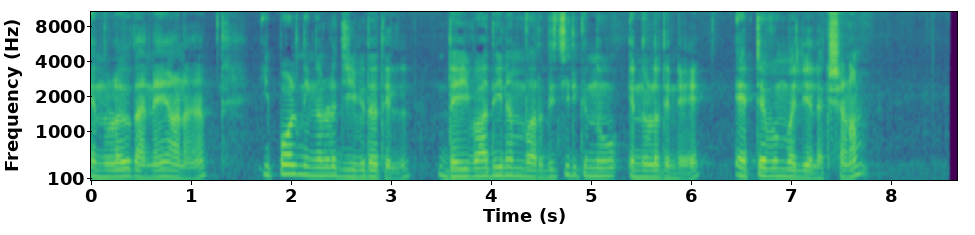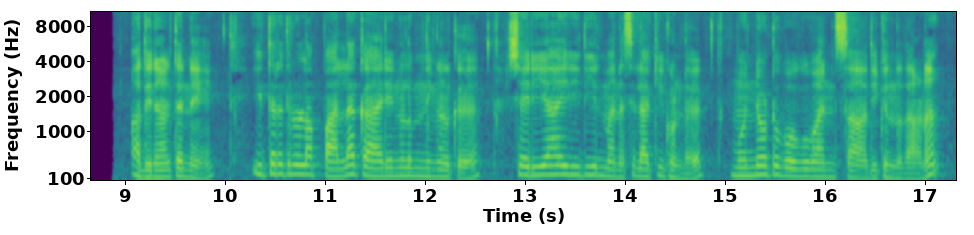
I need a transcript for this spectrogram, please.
എന്നുള്ളത് തന്നെയാണ് ഇപ്പോൾ നിങ്ങളുടെ ജീവിതത്തിൽ ദൈവാധീനം വർദ്ധിച്ചിരിക്കുന്നു എന്നുള്ളതിന്റെ ഏറ്റവും വലിയ ലക്ഷണം. അതിനാൽ തന്നെ ഇത്തരത്തിലുള്ള പല കാര്യങ്ങളും നിങ്ങൾക്ക് ശരിയായ രീതിയിൽ മനസ്സിലാക്കിക്കൊണ്ട് മുന്നോട്ടു പോകുവാൻ സാധിക്കുന്നതാണ്.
